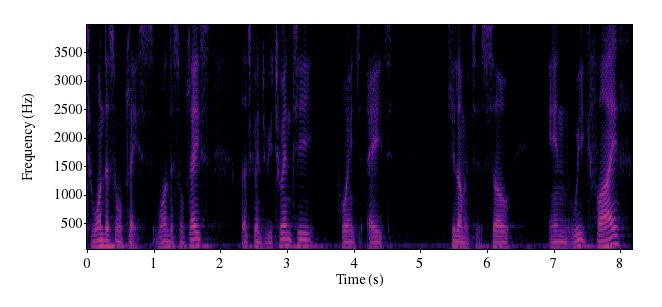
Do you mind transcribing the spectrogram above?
to one decimal place. One decimal place, that's going to be 20.8 kilometers. So in week five,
